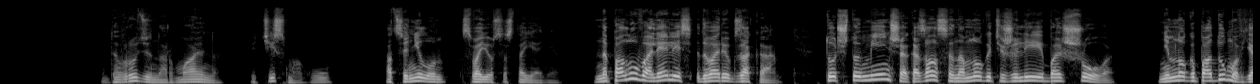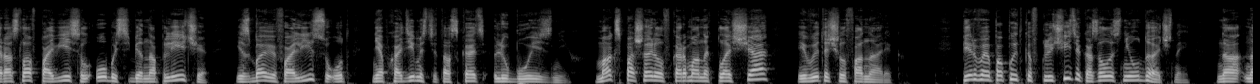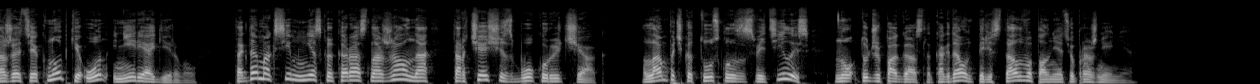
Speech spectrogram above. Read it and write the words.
«Да вроде нормально, идти смогу», — оценил он свое состояние. На полу валялись два рюкзака. Тот, что меньше, оказался намного тяжелее большого. Немного подумав, Ярослав повесил оба себе на плечи, избавив Алису от необходимости таскать любой из них. Макс пошарил в карманах плаща и вытащил фонарик. Первая попытка включить оказалась неудачной. На нажатие кнопки он не реагировал. Тогда Максим несколько раз нажал на торчащий сбоку рычаг. Лампочка тускло засветилась, но тут же погасла, когда он перестал выполнять упражнения.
